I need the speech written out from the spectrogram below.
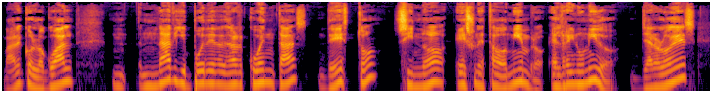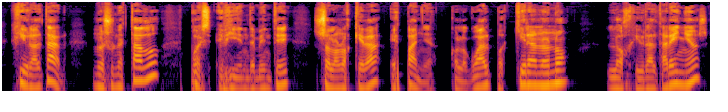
¿Vale? Con lo cual, nadie puede dar cuentas de esto si no es un Estado miembro. El Reino Unido ya no lo es, Gibraltar no es un Estado, pues evidentemente solo nos queda España. Con lo cual, pues quieran o no, los gibraltareños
